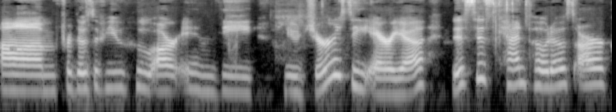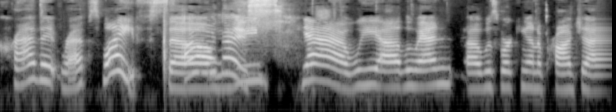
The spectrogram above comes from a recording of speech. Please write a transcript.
Um, for those of you who are in the New Jersey area, this is Ken Podos, our Kravet rep's wife. So, oh, nice. We, yeah, we uh, Luann uh, was working on a project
